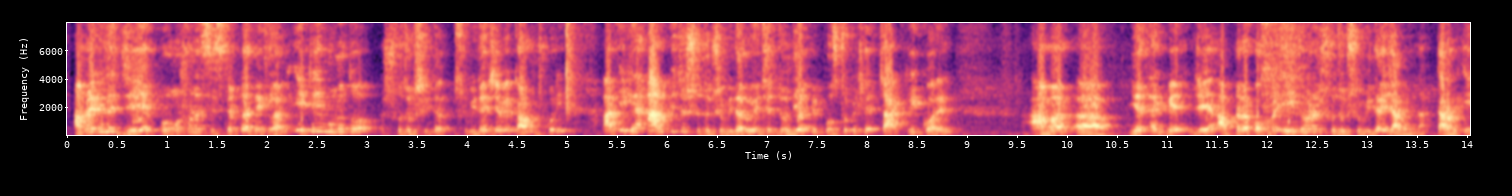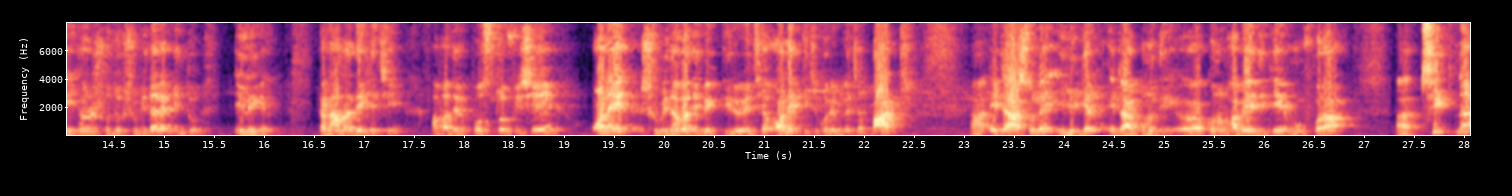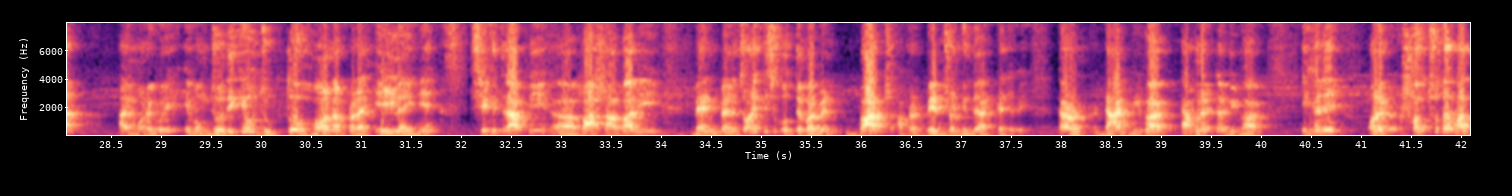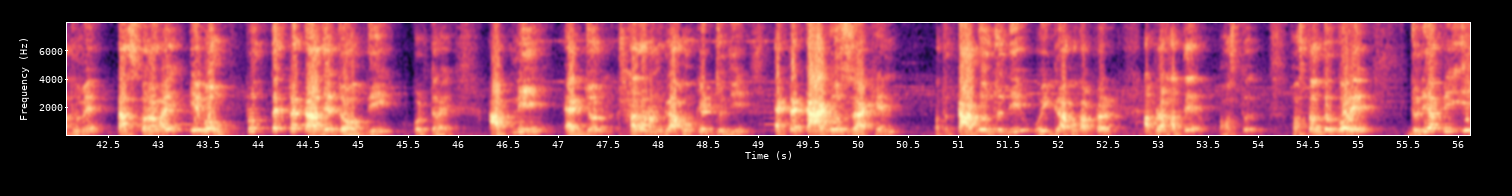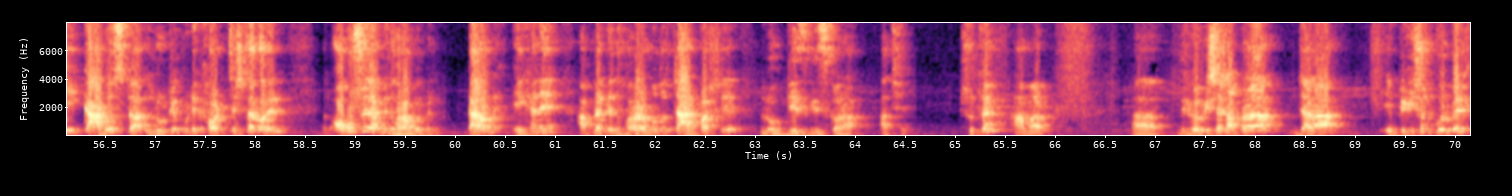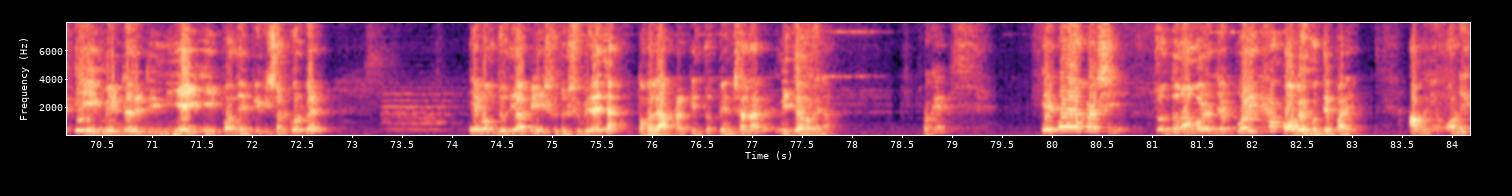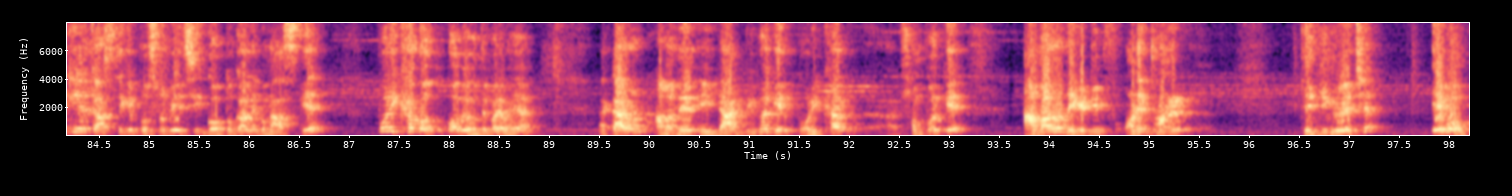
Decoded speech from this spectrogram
আমরা এখানে যে প্রমোশনের সিস্টেমটা দেখলাম, এটাই মূলত সুযোগ সুবিধা- হিসেবে কাউন্ট করি। আর এখানে আরও কিছু সুযোগ সুবিধা রয়েছে, যদি আপনি পোস্ট অফিসে চাকরি করেন, আমার ইয়ে থাকবে যে আপনারা কখনো এই ধরনের সুযোগ সুবিধায় যাবেন না। কারণ এই ধরনের সুযোগ সুবিধাটা কিন্তু ইলিগেল কারণ আমরা দেখেছি আমাদের পোস্ট অফিসে অনেক সুবিধাবাদী ব্যক্তি রয়েছে, অনেক কিছু করে ফেলেছে বাট এটা আসলে ইলিগেল এটা কোনো দিক কোনোভাবে এদিকে মুভ করা ঠিক না, আমি মনে করি। এবং যদি কেউ যুক্ত হন আপনারা এই লাইনে, সেক্ষেত্রে আপনি বাসা, বাড়ি ব্যাংক ব্যালেন্স অনেক কিছু করতে পারবেন বাট আপনার পেনশন কিন্তু আটকে যাবে। কারণ ডাক বিভাগ, এমন একটা বিভাগ, এখানে অনেক স্বচ্ছতার মাধ্যমে কাজ করা হয় এবং প্রত্যেকটা কাজের জবাবদিহি করতে হয়। আপনি একজন সাধারণ গ্রাহকের যদি একটা কাগজ রাখেন, অর্থাৎ কাগজ যদি ওই গ্রাহক আপনার আপনার হাতে হস্ত, হস্তান্তর করে, যদি আপনি এই কাগজটা লুটে পুটে খাওয়ার চেষ্টা করেন, অবশ্যই আপনি ধরা পড়বেন। কারণ এখানে আপনাকে ধরার মতো চারপাশে লোক গিজ গিজ করা আছে। সুতরাং আমার দীর্ঘ বিশ্বাস আপনারা যারা অ্যাপ্লিকেশন করবেন, এই মেন্টালিটি নিয়েই এই পদে অ্যাপ্লিকেশন করবেন। এবং যদি আপনি এই সুযোগ সুবিধায় চান, তাহলে আপনার কিন্তু পেনশন আর নিতে হবে না। ওকে এরপরে আমরা আসি চোদ্দ নম্বরে যে পরীক্ষা কবে হতে পারে? আমি অনেকের কাছ থেকে প্রশ্ন পেয়েছি গতকাল এবং আজকে। পরীক্ষা কবে হতে পারে ভাইয়া? কারণ আমাদের এই ডাক বিভাগের পরীক্ষার সম্পর্কে আমারও নেগেটিভ অনেক ধরনের থিঙ্কিং রয়েছে এবং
